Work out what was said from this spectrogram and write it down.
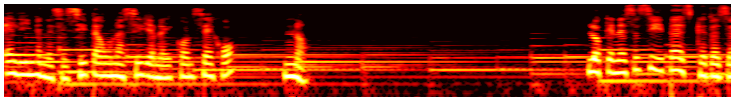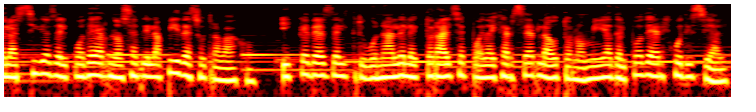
¿El INE necesita una silla en el Consejo? No. Lo que necesita es que desde las sillas del poder no se dilapide su trabajo, y que desde el Tribunal Electoral se pueda ejercer la autonomía del Poder Judicial,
